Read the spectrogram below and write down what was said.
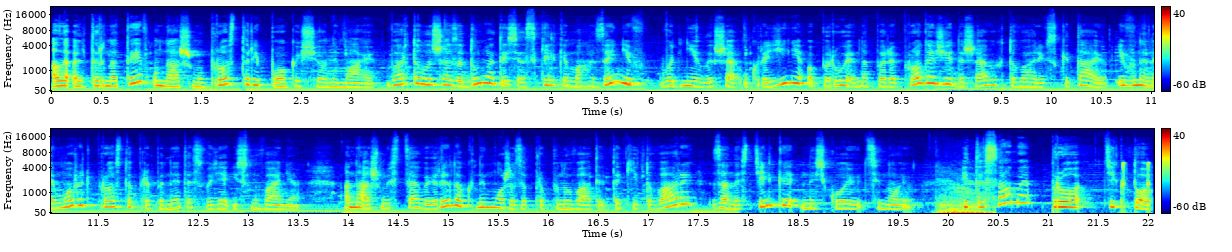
але альтернатив у нашому просторі поки що немає. Варто лише задуматися, скільки магазинів в одній лише Україні оперує на перепродажі дешевих товарів з Китаю, і вони не можуть просто припинити своє існування. А наш місцевий ринок не може запропонувати такі товари за настільки низькою ціною. І те саме про TikTok.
